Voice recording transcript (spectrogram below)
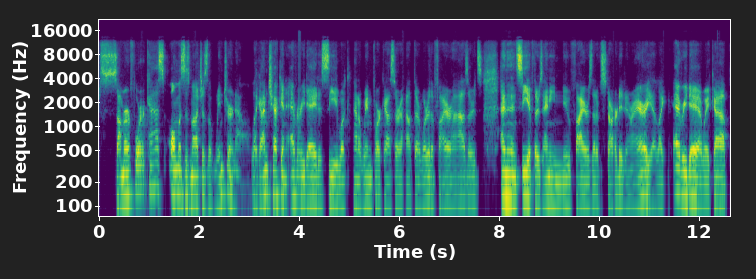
summer forecasts almost as much as the winter now. Like I'm checking every day to see what kind of wind forecasts are out there, what are the fire hazards, and then see if there's any new fires that have started in our area. Like every day I wake up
